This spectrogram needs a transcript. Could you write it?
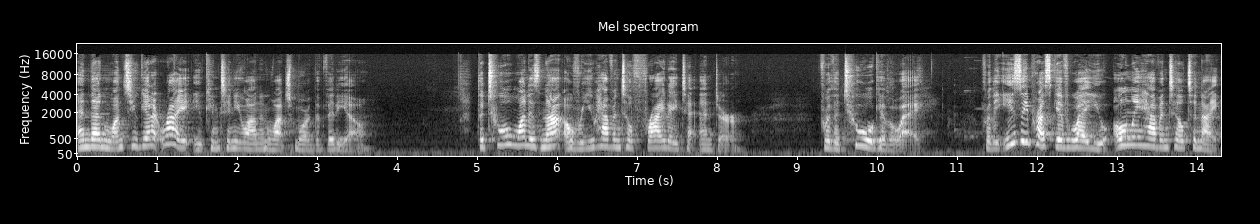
and then once you get it right, you continue on and watch more of the video. The tool one is not over. You have until Friday to enter for the tool giveaway. For the Easy Press giveaway, you only have until tonight.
